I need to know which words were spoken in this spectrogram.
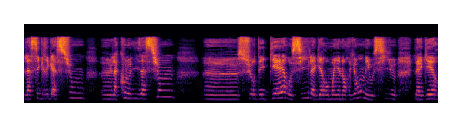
la ségrégation, euh, la colonisation, euh, sur des guerres aussi, la guerre au Moyen-Orient, mais aussi la guerre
